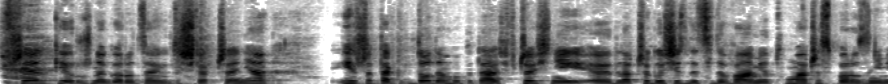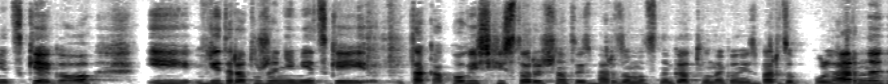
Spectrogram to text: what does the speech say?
wszelkie różnego rodzaju doświadczenia. Jeszcze tak dodam, bo pytałaś wcześniej, e, dlaczego się zdecydowałam. Ja tłumaczę sporo z niemieckiego i w literaturze niemieckiej taka powieść historyczna to jest bardzo mocny gatunek. On jest bardzo popularny.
